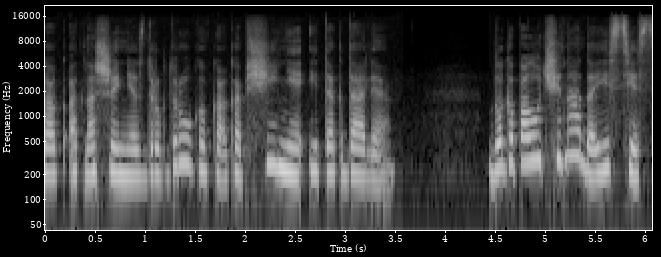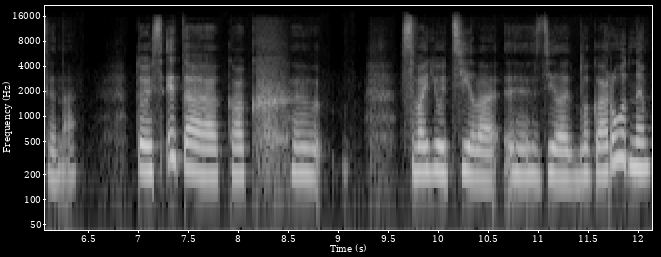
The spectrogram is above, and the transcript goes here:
как отношения с друг другом, как общение и так далее. Благополучие надо, естественно. То есть это как э, свое тело э, сделать благородным,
